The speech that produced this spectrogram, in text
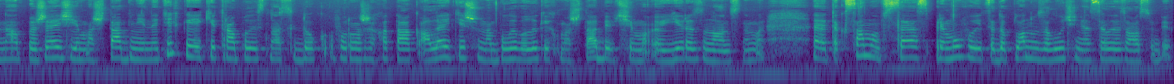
на пожежі масштабні не тільки які трапились внаслідок ворожих атак, але й ті, що набули великих масштабів чи є резонансними. Е, Так само все спрямовується до плану залучення сили засобів,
